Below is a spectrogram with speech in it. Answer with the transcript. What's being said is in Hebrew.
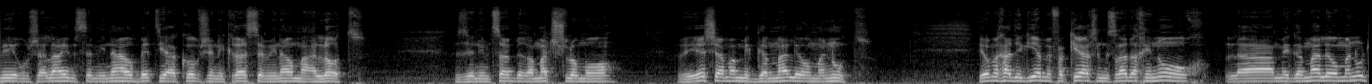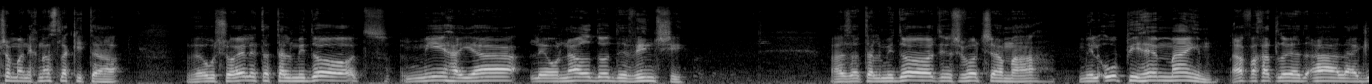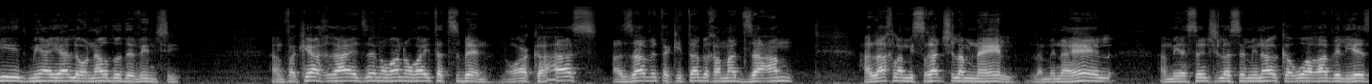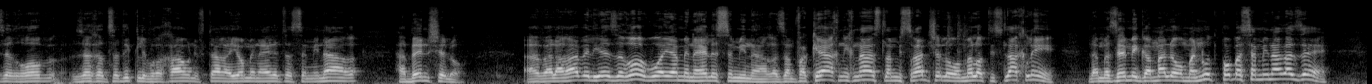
בירושלים סמינר בית יעקב שנקרא סמינר מעלות. זה נמצא ברמת שלמה, ויש שם מגמה לאומנות. יום אחד הגיע מפקח של משרד החינוך למגמה לאומנות שם, נכנס לכיתה, והוא שואל את התלמידות מי היה ליאונרדו דה וינצ'י. אז התלמידות יושבות שמה, מילאו פיהם מים, אף אחת לא ידעה להגיד מי היה ליאונרדו דה וינצ'י. המפקח ראה את זה, נורא נורא התעצבן, נורא כעס, עזב את הכיתה בחמת זעם, הלך למשרד של המנהל. למנהל, המייסד של הסמינר, קראו הרב אליעזר רוב, זכר צדיק לברכה, הוא נפטר היום מנהל את הסמינר, הבן שלו. אבל הרב אליעזר רוב, הוא היה מנהל הסמינר, אז המפקח נכנס למשרד שלו, אומר לו, תסלח לי, למה זה מגמה לאומנות פה בסמינר הזה?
